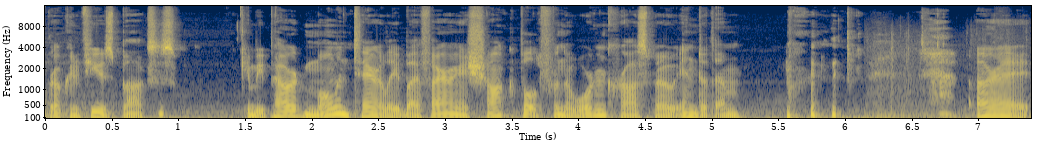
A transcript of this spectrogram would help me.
Broken fuse boxes can be powered momentarily by firing a shock bolt from the Warden crossbow into them. Alright.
